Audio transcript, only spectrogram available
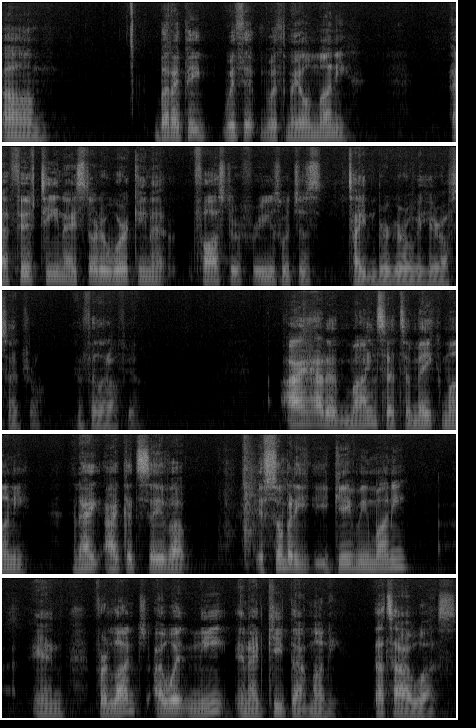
Um, but I paid with it with my own money. At 15, I started working at Foster Freeze, which is Titanium over here off Central in Philadelphia. I had a mindset to make money and I, I could save up. If somebody gave me money and for lunch, I wouldn't eat and I'd keep that money. That's how I was.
